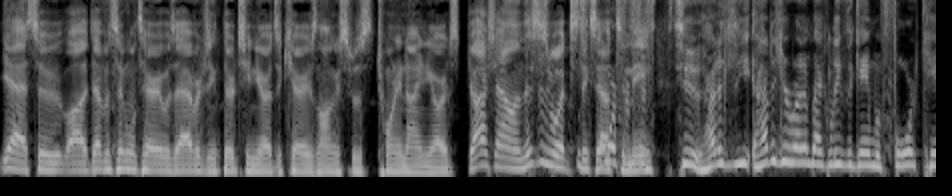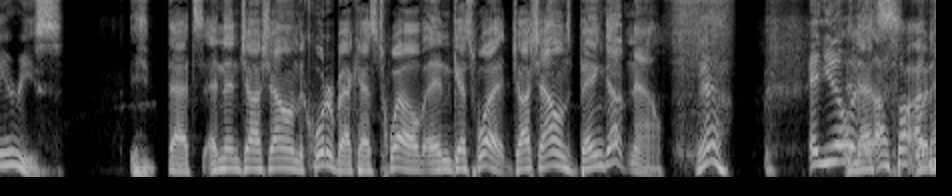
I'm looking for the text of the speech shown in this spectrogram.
Yeah, so uh, Devin Singletary was averaging 13 yards a carry. His longest was 29 yards. Josh Allen, this is what sticks out to me. 52. How did he? How did your running back leave the game with four carries? That's and then Josh Allen, the quarterback, has 12. And guess what? Josh Allen's banged up now. Yeah. And you know And what? I what I've been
